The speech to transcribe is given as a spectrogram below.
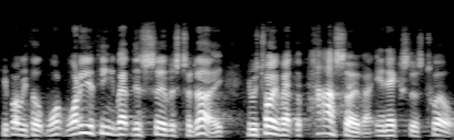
he probably thought, what, what are you thinking about this service today? He was talking about the Passover in Exodus 12.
